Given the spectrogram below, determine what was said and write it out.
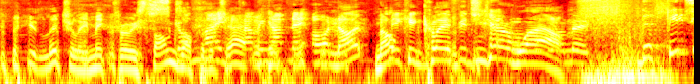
Literally, Mick threw his thongs Scott off for the Pape chat. coming up next. Oh, no. Nope. Mick and Claire Fitzgerald. Wow. on next. The Fitzy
